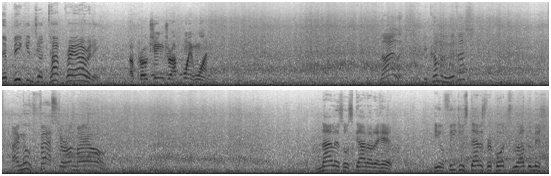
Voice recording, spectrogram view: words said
The beacon's your top priority. Approaching drop point one. Nihlus, you coming with us? I move faster on my own. Nihlus will scout out ahead. He'll feed you status reports throughout the mission.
